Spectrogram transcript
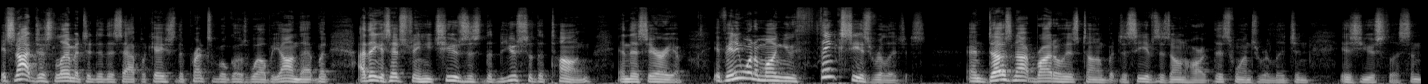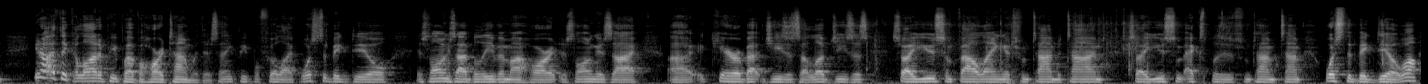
it's not just limited to this application, the principle goes well beyond that, but I think it's interesting he chooses the use of the tongue in this area. If anyone among you thinks he is religious, and does not bridle his tongue but deceives his own heart, this one's religion is useless. And you know, I think a lot of people have a hard time with this. I think people feel like, what's the big deal? As long as I believe in my heart, as long as I uh, care about Jesus, I love Jesus. So I use some foul language from time to time. So I use some expletives from time to time. What's the big deal? Well,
